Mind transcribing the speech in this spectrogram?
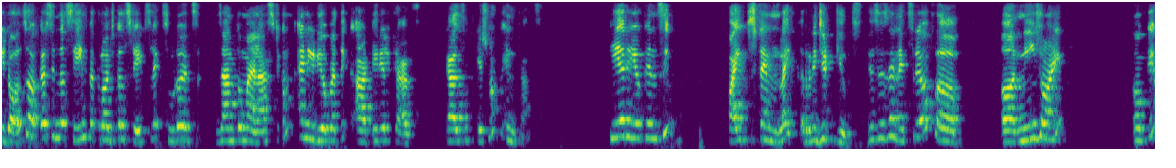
It also occurs in the same pathological states like pseudoxanthoma elasticum and idiopathic arterial calcification of infants. Here you can see pipe stem like rigid tubes. This is an X-ray of a, a knee joint. Okay.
